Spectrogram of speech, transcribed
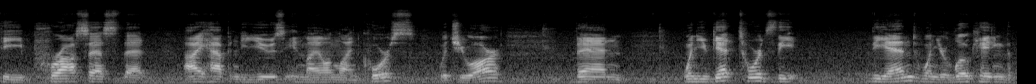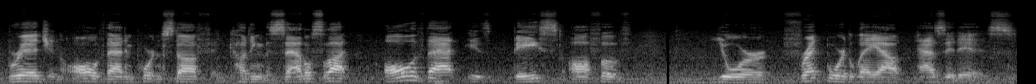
the process that I happen to use in my online course, which you are, then when you get towards the the end, when you're locating the bridge and all of that important stuff and cutting the saddle slot, all of that is based off of your fretboard layout as it is.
